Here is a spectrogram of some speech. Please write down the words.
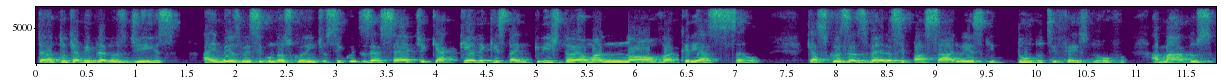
Tanto que a Bíblia nos diz, aí mesmo em 2 Coríntios 5,17, que aquele que está em Cristo é uma nova criação. Que as coisas velhas se passaram e eis que tudo se fez novo. Amados,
